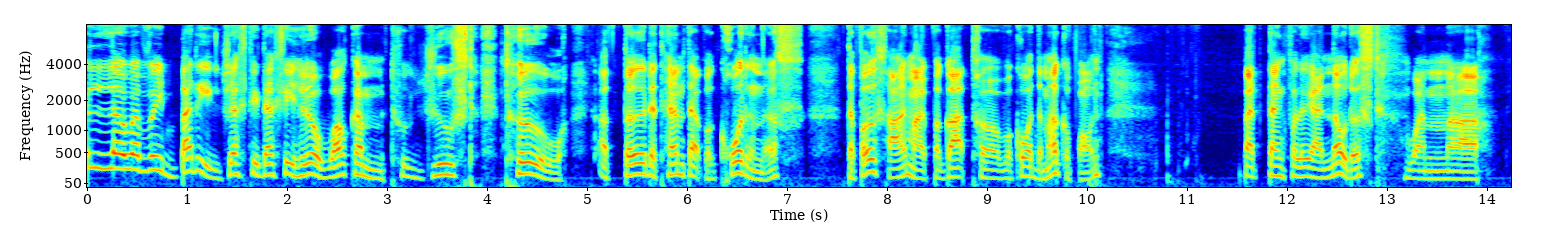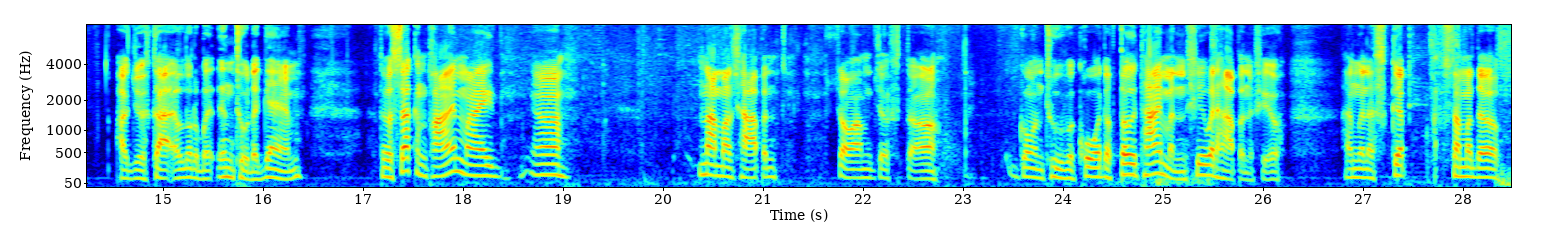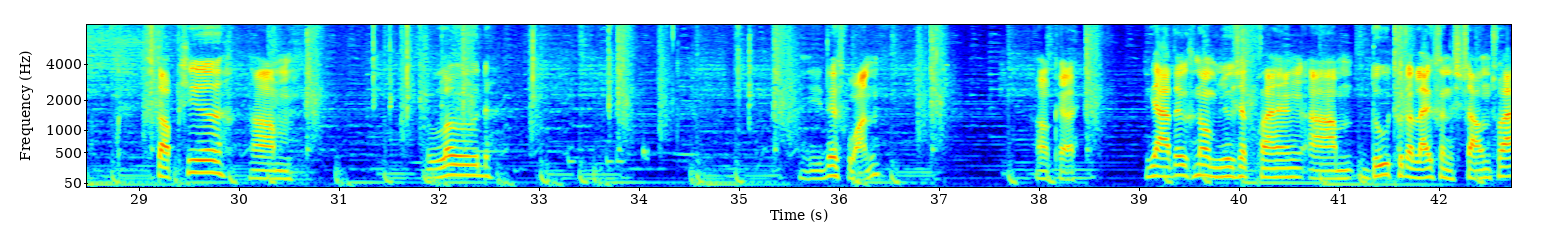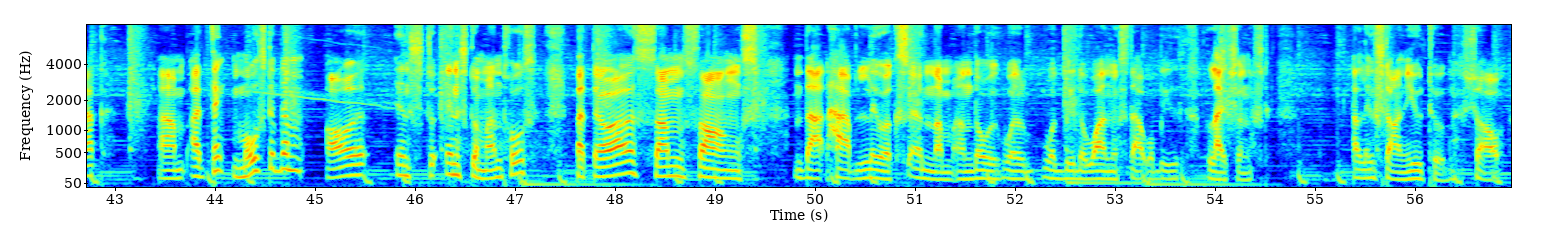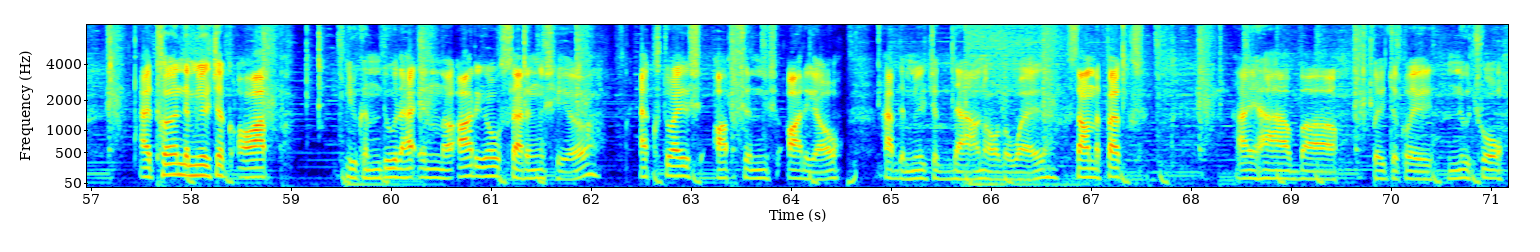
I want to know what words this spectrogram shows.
Hello everybody, Justy Dusty here, welcome to Juiced 2, a third attempt at recording this. The first time I forgot to record the microphone, but thankfully I noticed when uh, I just got a little bit into the game. The second time I, uh, not much happened, so I'm just uh, going to record a third time and see what happens here. I'm gonna skip some of the stuff here. Um, load this one. Okay. Yeah, there's no music playing um, due to the licensed soundtrack. Um, I think most of them are inst instrumentals, but there are some songs that have lyrics in them, and those will, will be the ones that will be licensed, at least on YouTube. So I turned the music off you can do that in the audio settings here. Extras, options, audio. Have the music down all the way. Sound effects. I have uh, basically neutral.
